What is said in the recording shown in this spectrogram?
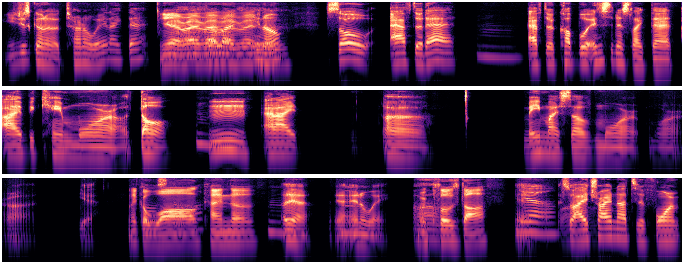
you just gonna turn away like that. yeah, right, right, right, right. You know, so after that, Mm. after a couple of incidents like that, I became more uh, dull, Mm. Mm. and I uh made myself more more uh yeah, like a wall, off? kind of, Mm. yeah yeah in a Mm. way. or Wow. closed off. Yeah. So I try not to form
